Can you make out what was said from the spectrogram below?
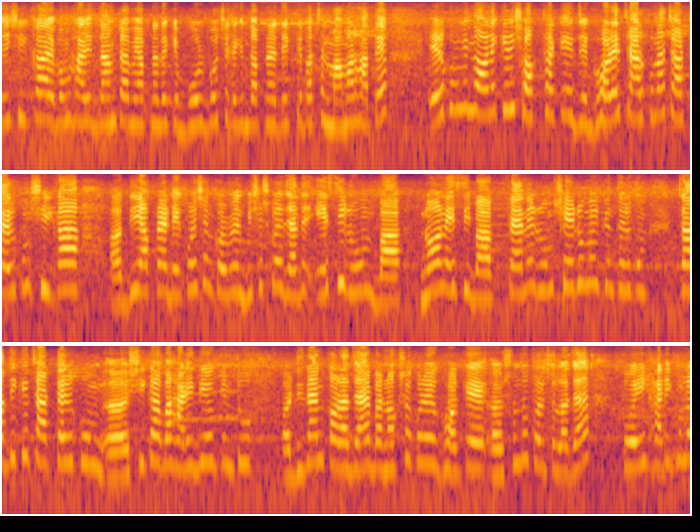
যে শিকা এবং হাড়ির দামটা আমি আপনাদেরকে বলব, সেটা কিন্তু আপনারা দেখতে পাচ্ছেন মামার হাতে। এরকম কিন্তু অনেকেরই শখ থাকে যে ঘরে চারকোনা, চারটা এরকম শিকা দিয়ে আপনারা ডেকোরেশন করবেন। বিশেষ করে যাদের এসি রুম বা নন এসি বা ফ্যানের রুম সেই রুমেও কিন্তু এরকম চারদিকে চারটা এরকম শিকা বা হাড়ি দিয়েও কিন্তু ডিজাইন করা যায় বা নকশা করে ঘরকে সুন্দর করে তোলা যায়। তো এই হাড়িগুলো,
